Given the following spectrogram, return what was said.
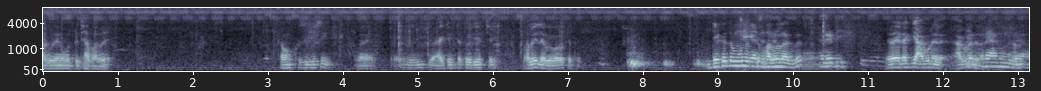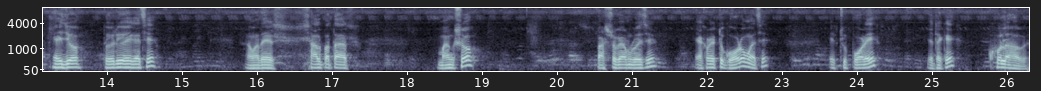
আগুনের মধ্যে ঝাপাবে। কেমন খুশি খুশি? মানে আইটেমটা তৈরি হচ্ছে ভালোই লাগবে বলো খেতে। দেখে তো মনে হচ্ছে ভালো লাগবে। রেডি এবার এটা কি আগুনে আগুনে এই যে তৈরি হয়ে গেছে আমাদের শালপাতার মাংস। পাঁচশো গ্রাম রয়েছে। এখন একটু গরম আছে একটু পরে এটাকে খোলা হবে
